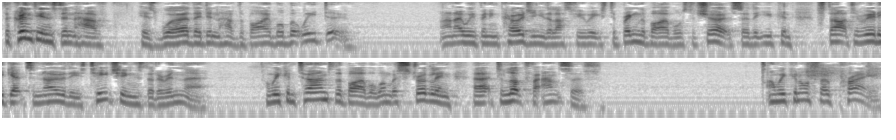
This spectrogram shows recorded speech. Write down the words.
The Corinthians didn't have His Word, they didn't have the Bible, but we do. I know we've been encouraging you the last few weeks to bring the Bibles to church so that you can start to really get to know these teachings that are in there. And we can turn to the Bible when we're struggling uh, to look for answers. And we can also pray.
